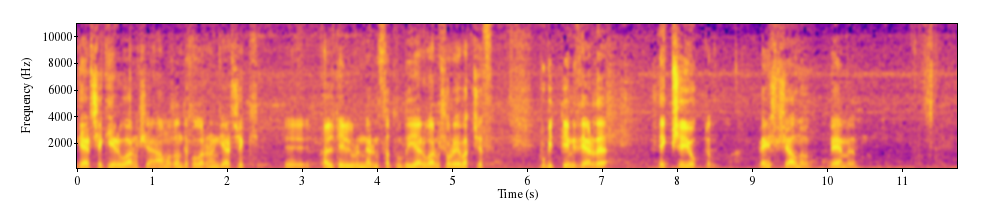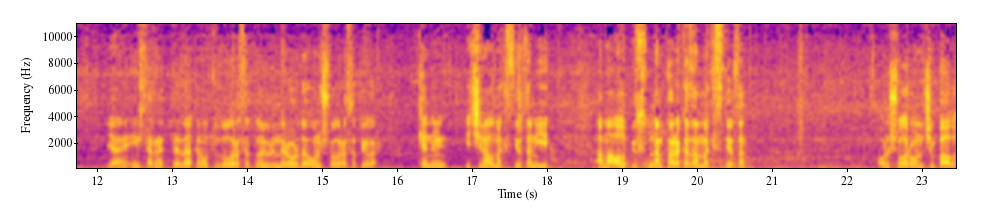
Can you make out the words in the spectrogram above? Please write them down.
gerçek yeri varmış. Yani Amazon depolarının gerçek e, kaliteli ürünlerin satıldığı yer varmış. Oraya bakacağız. Bu gittiğimiz yerde pek bir şey yoktu. Ben hiçbir şey almadım. Beğenmedim. Yani internette zaten 30 dolara satılan ürünleri orada 13 dolara satıyorlar. Kendin için almak istiyorsan iyi. Ama alıp üstünden para kazanmak istiyorsan 13 dolar onun için pahalı.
